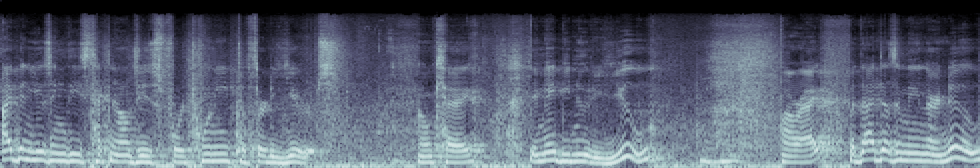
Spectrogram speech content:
I've been using these technologies for 20 to 30 years. Okay? They may be new to you, all right? But that doesn't mean they're new,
